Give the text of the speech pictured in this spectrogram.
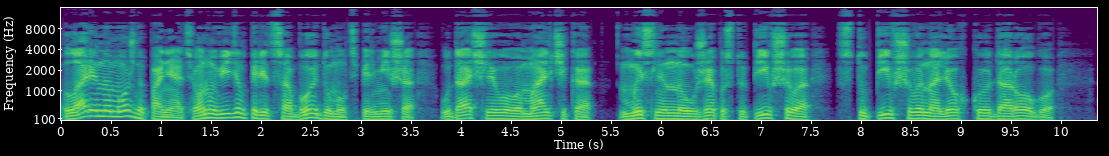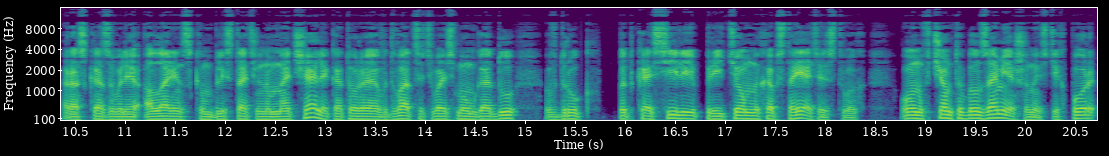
Ларина можно понять, он увидел перед собой, думал теперь Миша, удачливого мальчика, мысленно уже поступившего, вступившего на легкую дорогу, рассказывали о Ларинском блистательном начале, которое в 28 году вдруг подкосили при темных обстоятельствах – он в чем-то был замешан, и с тех пор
